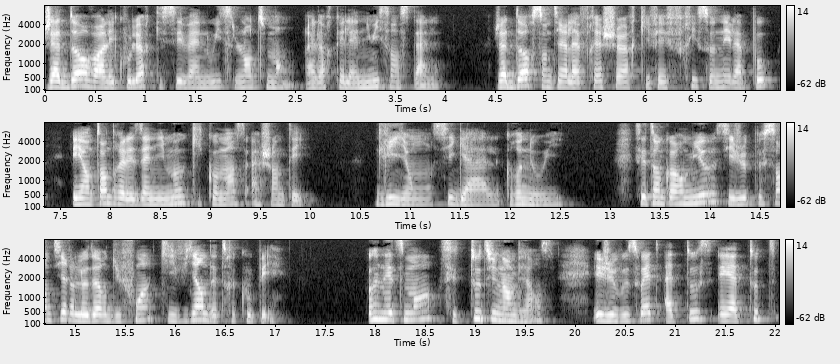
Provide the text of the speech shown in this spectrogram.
J'adore voir les couleurs qui s'évanouissent lentement alors que la nuit s'installe. J'adore sentir la fraîcheur qui fait frissonner la peau et entendre les animaux qui commencent à chanter. Grillons, cigales, grenouilles. C'est encore mieux si je peux sentir l'odeur du foin qui vient d'être coupé. Honnêtement, c'est toute une ambiance et je vous souhaite à tous et à toutes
